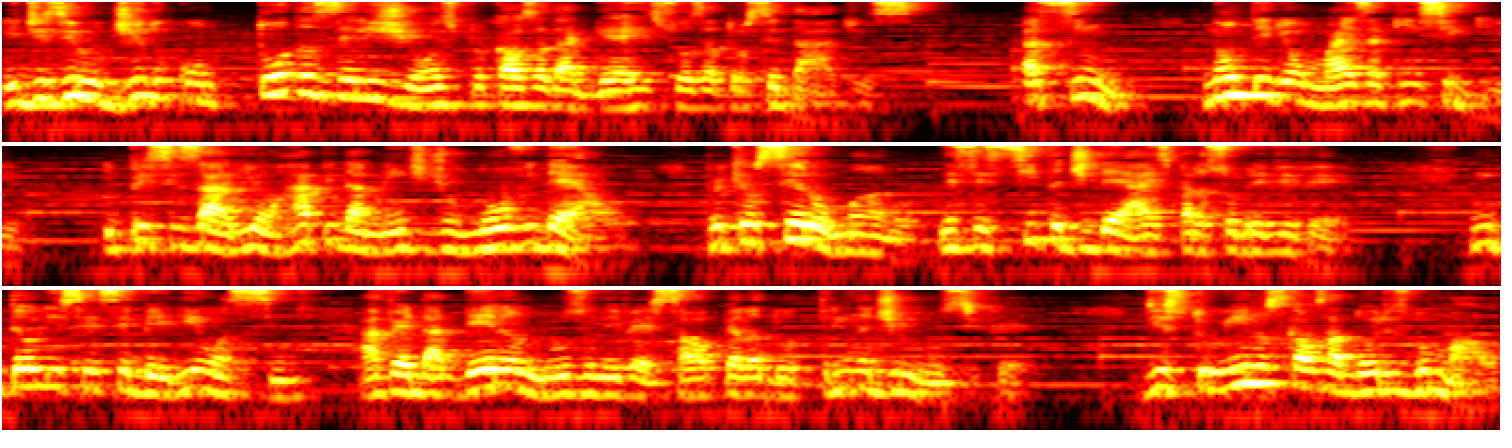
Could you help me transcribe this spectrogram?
e desiludido com todas as religiões por causa da guerra e suas atrocidades. Assim, não teriam mais a quem seguir e precisariam rapidamente de um novo ideal, porque o ser humano necessita de ideais para sobreviver. Então eles receberiam assim a verdadeira luz universal pela doutrina de Lúcifer, destruindo os causadores do mal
